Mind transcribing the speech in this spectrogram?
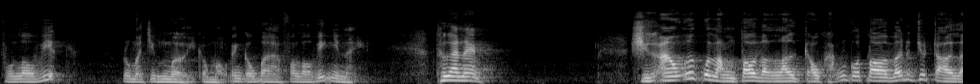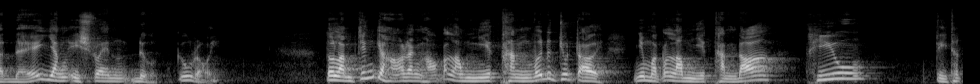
Phaolô viết, Roma chương 10 câu 1 đến câu 3 Phaolô viết như này. Thưa anh em, sự ao ước của lòng tôi và lời cầu khẩn của tôi với Đức Chúa Trời là để dân Israel được cứu rỗi. Tôi làm chứng cho họ rằng họ có lòng nhiệt thành với Đức Chúa Trời, nhưng mà cái lòng nhiệt thành đó thiếu tri thức.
